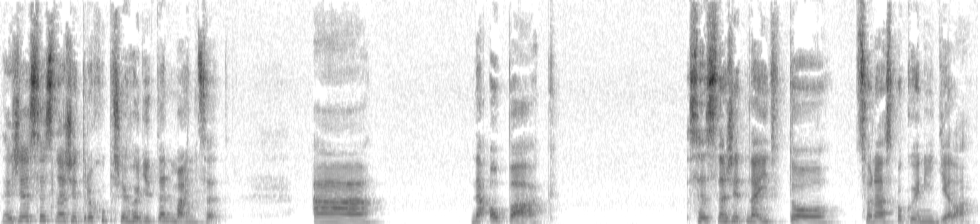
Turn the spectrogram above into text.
Takže se snažit trochu přehodit ten mindset. A naopak se snažit najít to, co nás spokojený dělá.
